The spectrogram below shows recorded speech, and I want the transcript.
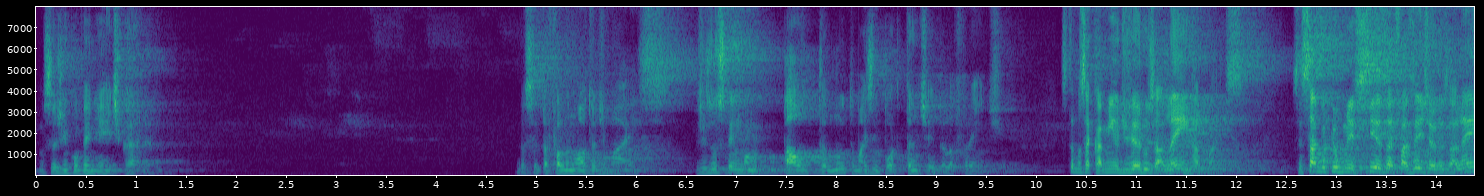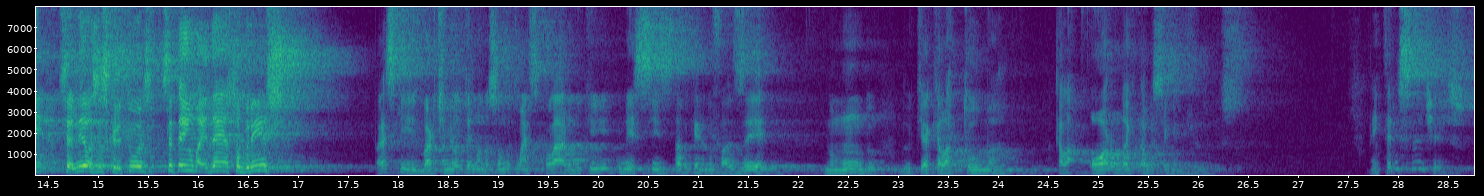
Não seja inconveniente, cara. Você está falando alto demais. Jesus tem uma pauta muito mais importante aí pela frente. Estamos a caminho de Jerusalém, rapaz. Você sabe o que o Messias vai fazer em Jerusalém? Você leu as Escrituras? Você tem uma ideia sobre isso? Parece que Bartimeu tem uma noção muito mais clara do que o Messias estava querendo fazer no mundo do que aquela turma, aquela horda que estava seguindo Jesus. É interessante isso.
